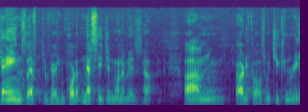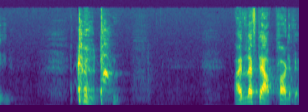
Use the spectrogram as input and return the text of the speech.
Keynes left a very important message in one of his uh, um, articles, which you can read. I've left out part of it.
